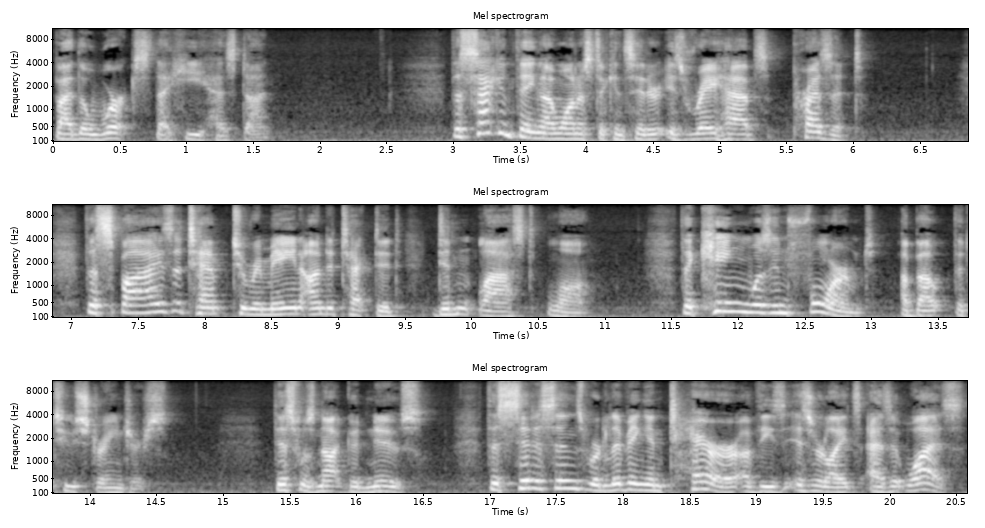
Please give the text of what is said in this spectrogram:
by the works that he has done. The second thing I want us to consider is Rahab's present. The spy's attempt to remain undetected didn't last long. The king was informed about the two strangers. This was not good news. The citizens were living in terror of these Israelites as it was.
